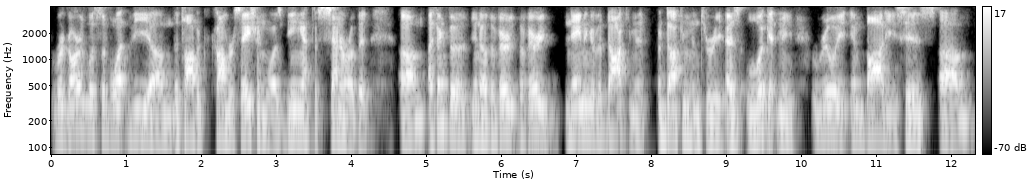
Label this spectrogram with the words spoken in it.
regardless of what the um, the topic of conversation was, being at the center of it. Um, I think the you know the very the very naming of the document documentary as "Look at Me" really embodies his um,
